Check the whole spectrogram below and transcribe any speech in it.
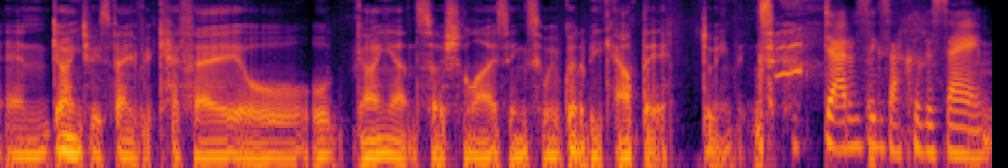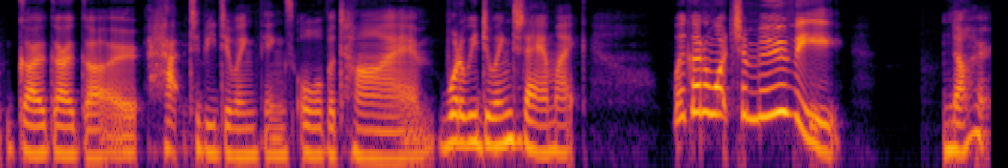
and going to his favorite cafe or, or going out and socializing. So we've got to be out there doing things. Dad was exactly the same. Go, go, go. Had to be doing things all the time. What are we doing today? I'm like, we're going to watch a movie. No.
